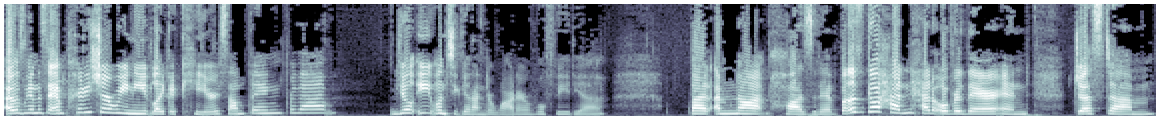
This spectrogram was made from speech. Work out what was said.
I was gonna say, I'm pretty sure we need like a key or something for that. You'll eat once you get underwater. We'll feed you but I'm not positive. But let's go ahead and head over there and just um,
